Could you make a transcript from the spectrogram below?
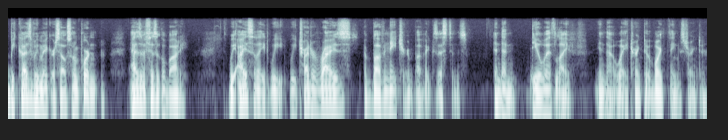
because we make ourselves so important as a physical body. We isolate, we, we try to rise above nature, above existence, and then deal with life in that way, trying to avoid things, trying to.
